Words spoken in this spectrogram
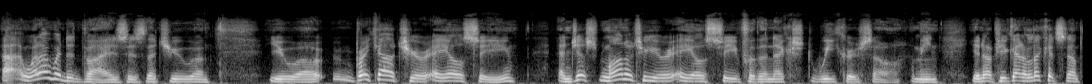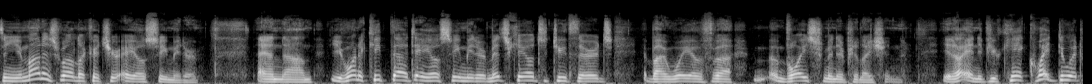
Uh, what I would advise is that you um, you uh, break out your ALC and just monitor your ALC for the next week or so. I mean, you know, if you've got to look at something, you might as well look at your ALC meter, and um, you want to keep that ALC meter mid-scale to two-thirds by way of uh, voice manipulation. You know, and if you can't quite do it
